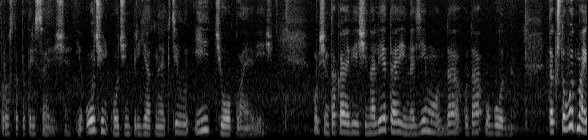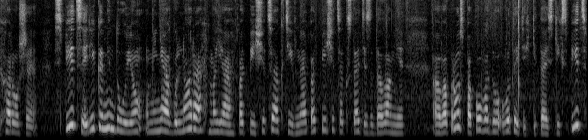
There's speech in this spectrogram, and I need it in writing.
просто потрясающая. И очень-очень приятная к телу и теплая вещь. В общем, такая вещь и на лето, и на зиму, да, куда угодно. Так что вот, мои хорошие, спицы рекомендую. У меня Гульнара, моя подписчица, активная подписчица, кстати, задала мне а, вопрос по поводу вот этих китайских спиц,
